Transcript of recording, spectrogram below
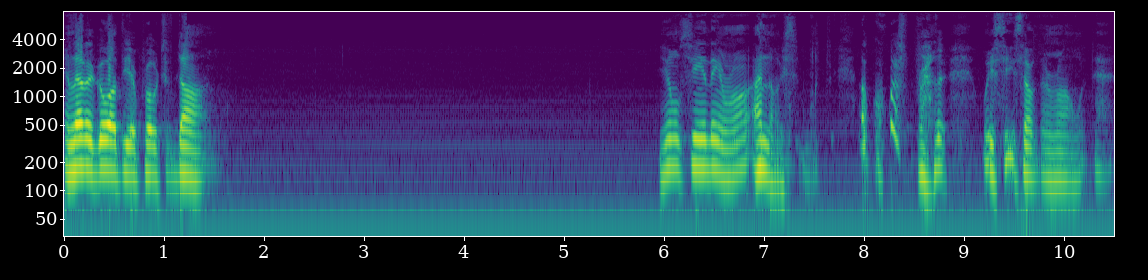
and let her go at the approach of dawn. You don't see anything wrong? I know. Of course, brother, we see something wrong with that.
